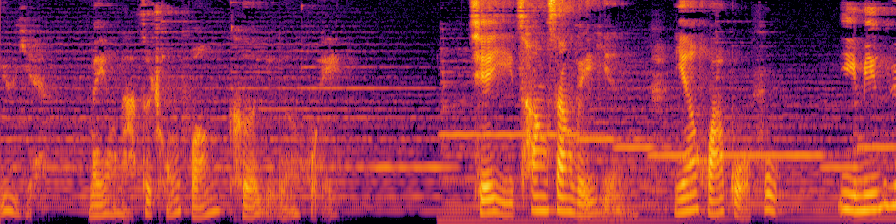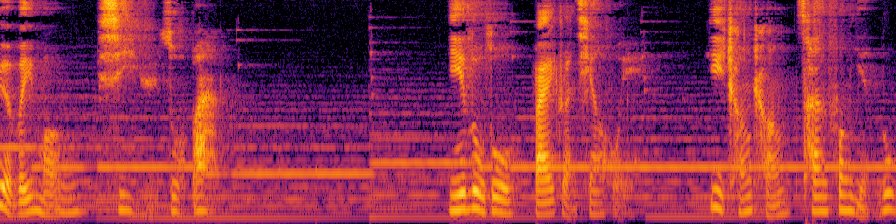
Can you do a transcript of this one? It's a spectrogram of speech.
预演，没有哪次重逢可以轮回。且以沧桑为引，年华果腹，以明月为盟，细雨作伴。一路路百转千回，一程程餐风饮露。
